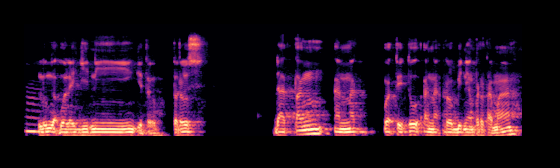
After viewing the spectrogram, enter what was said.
hmm. lu nggak boleh gini gitu terus datang anak waktu itu anak Robin yang pertama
